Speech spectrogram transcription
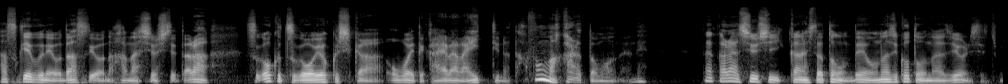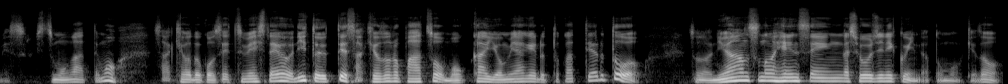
助け舟を出すような話をしてたら、すごく都合よくしか覚えて帰らないっていうのは多分わかると思うんだよね。だから終始一貫したトーンで同じことを同じように説明する。質問があっても、先ほどご説明したようにと言って先ほどのパーツをもう一回読み上げるとかってやると、そのニュアンスの変遷が生じにくいんだと思うけど、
